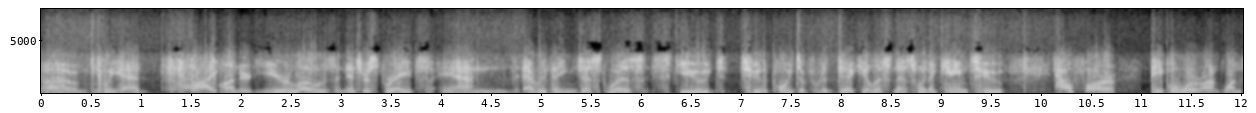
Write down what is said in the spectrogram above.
Uh, we had 500 year lows in interest rates, and everything just was skewed to the point of ridiculousness when it came to how far people were on one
